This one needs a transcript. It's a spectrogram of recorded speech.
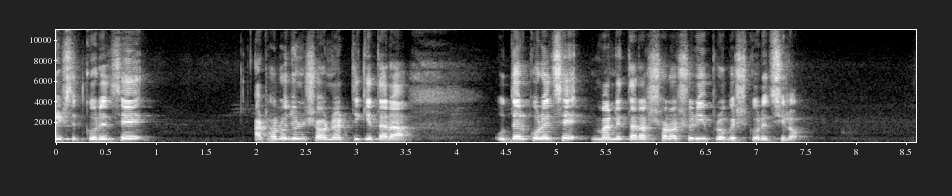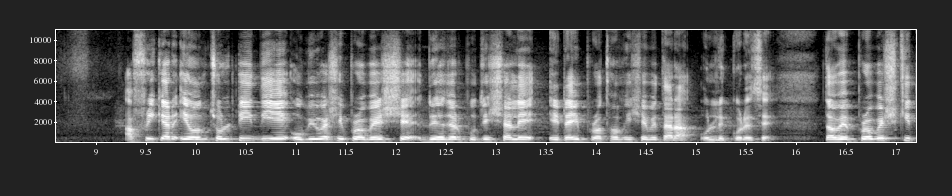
নিশ্চিত করেছে, আঠারো জন শরণার্থীকে তারা উদ্ধার করেছে মানে তারা সরাসরি প্রবেশ করেছিল। আফ্রিকার এই অঞ্চলটি দিয়ে অভিবাসী প্রবেশ দুই সালে এটাই প্রথম হিসেবে তারা উল্লেখ করেছে। তবে প্রবেশকৃত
